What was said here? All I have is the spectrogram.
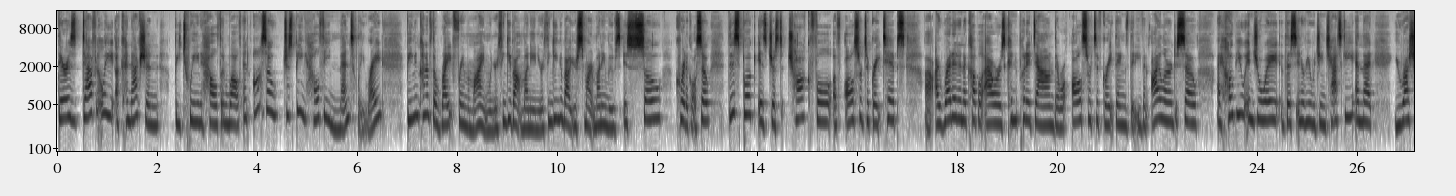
there is definitely a connection between health and wealth and also just being healthy mentally, right? Being in kind of the right frame of mind when you're thinking about money and you're thinking about your smart money moves is so critical. So, this book is just chock full of all sorts of great tips. Uh, I read it in a couple hours, couldn't put it down. There were all sorts of great things that even I learned. So, I hope you enjoy this interview with Jean Chatzky and that you rush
